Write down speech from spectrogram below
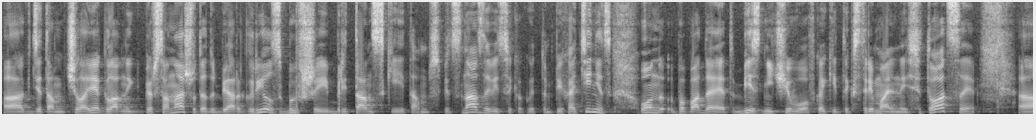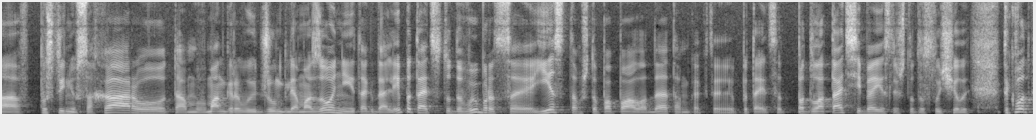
а, где там человек, главный персонаж, вот этот Биар Гриллс, бывший британский там спецназовец и какой-то там пехотинец, он попадает без ничего в какие-то экстремальные ситуации, а, в пустыню Сахару, там в мангровые джунгли Амазонии и так далее, и пытается туда выбраться, ест там, что попало, да, там как-то пытается подлатать себя, если что-то случилось. Так вот,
